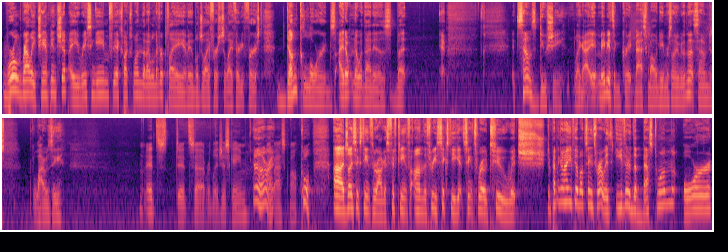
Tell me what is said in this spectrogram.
World Rally Championship, a racing game for the Xbox One that I will never play. Available July 1st, July 31st. Dunk Lords. I don't know what that is, but it sounds douchey. Like I, it, maybe it's a great basketball game or something, but doesn't that sound just lousy? It's it's a religious game. Oh, all right. Basketball. Cool. Uh, July 16th through August 15th on the 360, you get Saints Row 2, which, depending on how you feel about Saints Row, is either the best one or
